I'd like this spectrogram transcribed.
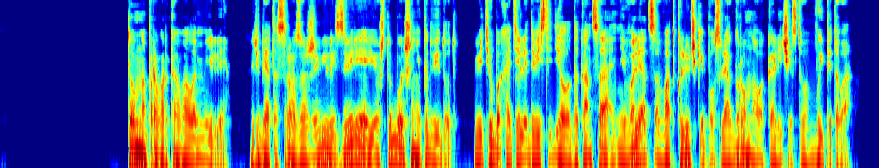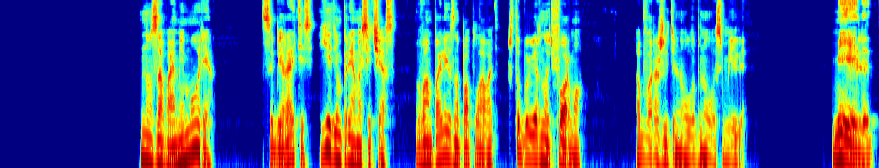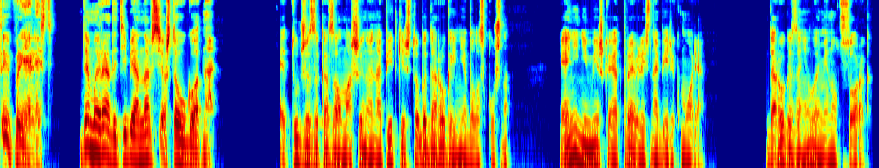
Томно проворковала Милли. Ребята сразу оживились, заверяя ее, что больше не подведут. Ведь оба хотели довести дело до конца, а не валяться в отключке после огромного количества выпитого. «Но за вами море. Собирайтесь, едем прямо сейчас. Вам полезно поплавать, чтобы вернуть форму». Обворожительно улыбнулась Милли. «Милли, ты прелесть! Да мы рады тебя на все, что угодно!» Эд тут же заказал машину и напитки, чтобы дорогой не было скучно. И они, не мешкая, отправились на берег моря. Дорога заняла минут сорок.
